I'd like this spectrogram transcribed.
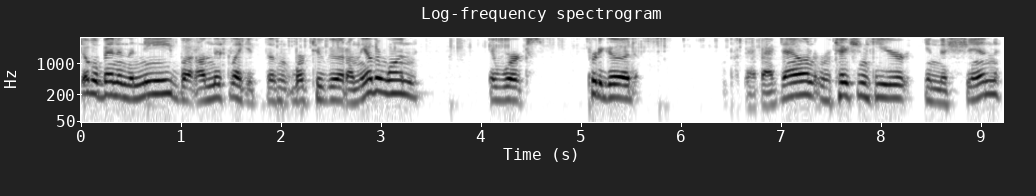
Double bend in the knee, but on this leg it doesn't work too good. On the other one, it works pretty good. Put that back down. Rotation here in the shin.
